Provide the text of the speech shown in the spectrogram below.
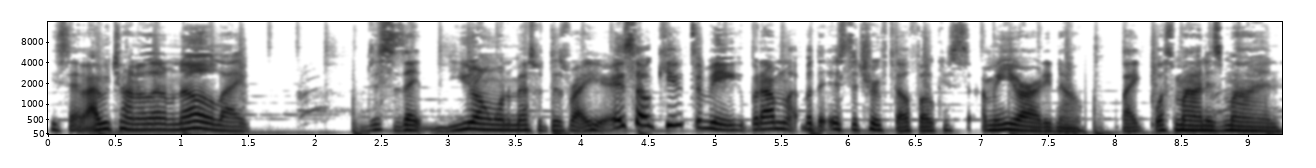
he said, I be trying to let them know, like, this is that you don't want to mess with this right here. It's so cute to me, but I'm like, but it's the truth though. Focus. I mean, you already know, like, what's mine is mine,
